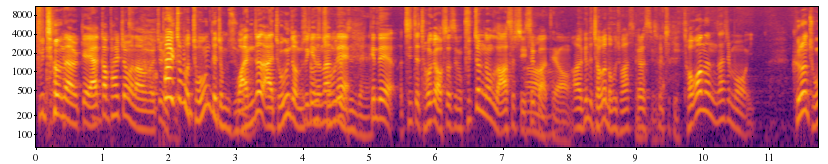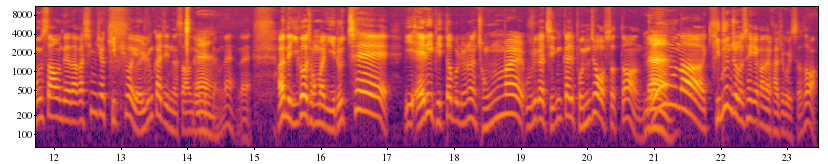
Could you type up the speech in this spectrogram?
9점 나올 게 약간 8.5 나온 거좀 8.5 좋은데 점수. 완전 아 좋은 점수기는 좋은 한데 점수인데. 근데 진짜 저게 없었으면 9점 정도 나왔을 수 있을 어. 것 같아요. 아 근데 저거 너무 좋았어요. 그렇습니다. 솔직히. 저거는 사실 뭐 그런 좋은 사운드에다가 심지어 깊이와 연륜까지 있는 사운드이기 네. 때문에 네. 아 근데 이거 정말 이 루체 이 LE BW는 정말 우리가 지금까지 본 적 없었던 네. 너무나 기분 좋은 세계관을 가지고 있어서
